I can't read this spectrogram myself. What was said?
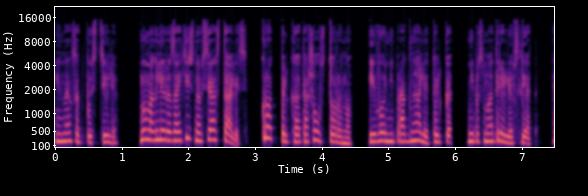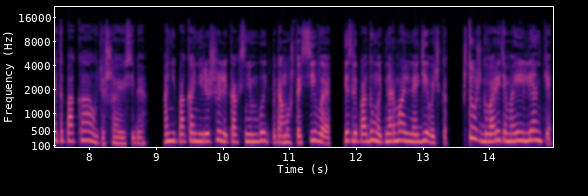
И нас отпустили. Мы могли разойтись, но все остались. Крот только отошел в сторону. Его не прогнали, только не посмотрели вслед. Это пока утешаю себя. Они пока не решили, как с ним быть, потому что сивая, если подумать, нормальная девочка. Что уж говорить о моей Ленке.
